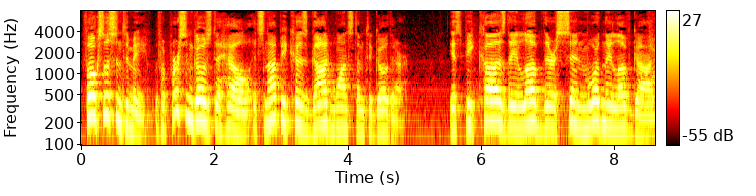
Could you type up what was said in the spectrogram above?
Folks, listen to me. If a person goes to hell, it's not because God wants them to go there. It's because they love their sin more than they love God.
